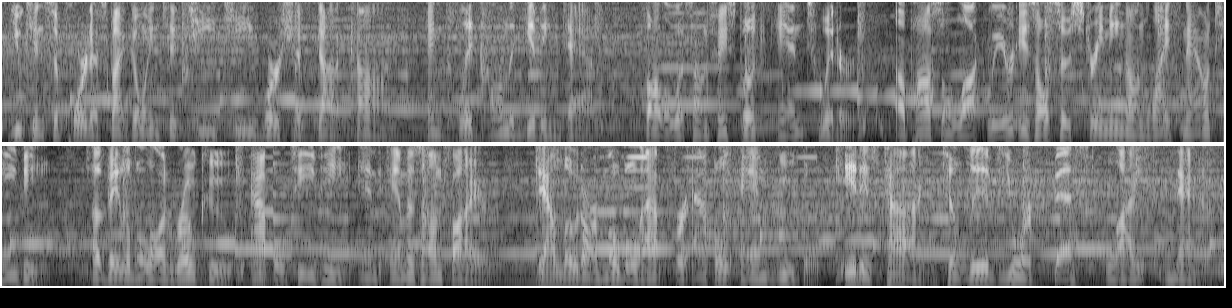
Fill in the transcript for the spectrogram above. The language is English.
You can support us by going to tpworship.com and click on the Giving tab. Follow us on Facebook and Twitter. Apostle Locklear is also streaming on Life Now TV Available on Roku, Apple TV, and Amazon Fire. Download our mobile app for Apple and Google. It is time to live your best life now.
